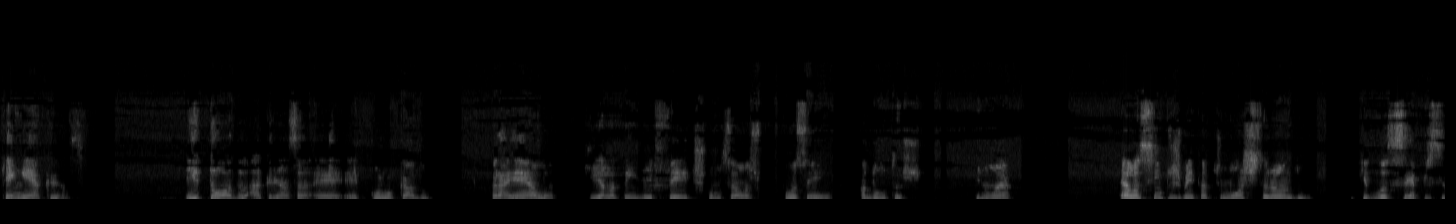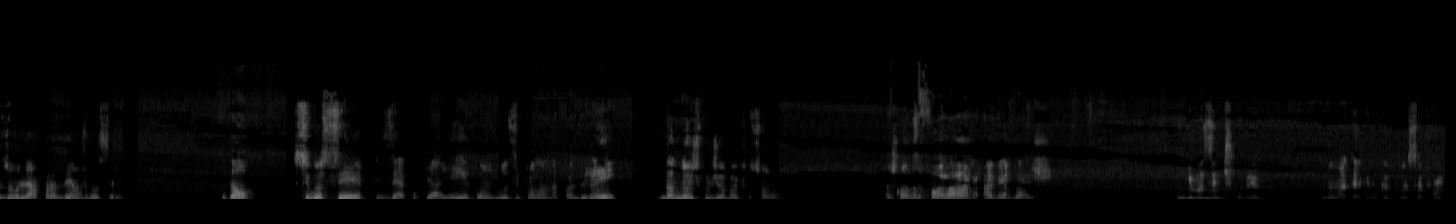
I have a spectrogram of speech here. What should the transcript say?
Quem é a criança? E todo a criança é, é colocado para ela que ela tem defeitos como se elas fossem adultas. E não é. Ela simplesmente está te mostrando que você precisa olhar para dentro de você. Então, se você fizer, porque aí, quando você falar na REM, da noite para o dia vai funcionar. Mas quando for falar a verdade que você descobriu numa técnica que você fez.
